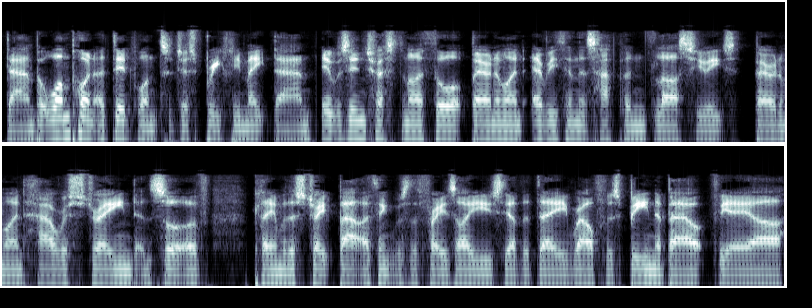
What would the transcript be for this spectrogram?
Dan. But one point I did want to just briefly make, Dan. It was interesting. I thought, bearing in mind everything that's happened the last few weeks, bearing in mind how restrained and sort of playing with a straight bat, I think was the phrase I used the other day. Ralph has been about VAR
